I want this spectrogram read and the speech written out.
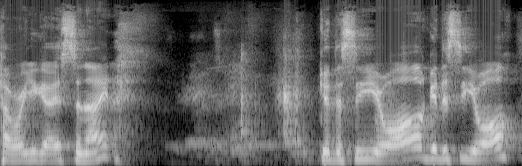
How are you guys tonight? Good to see you all. Good to see you all.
